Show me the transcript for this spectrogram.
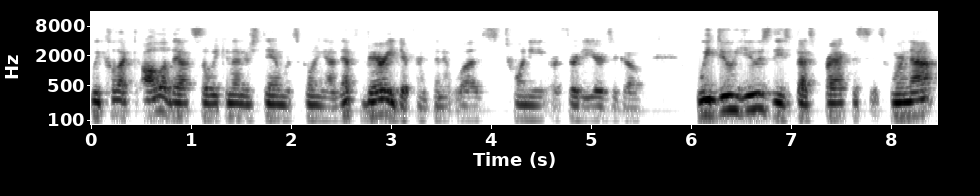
We collect all of that so we can understand what's going on. That's very different than it was 20 or 30 years ago. We do use these best practices. We're not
